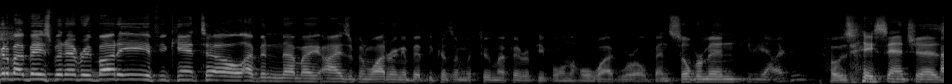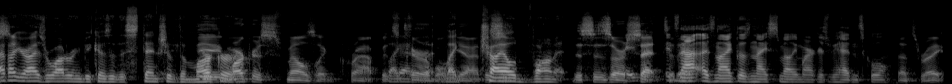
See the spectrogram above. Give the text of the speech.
Welcome to my basement, everybody. If you can't tell, I've been uh, my eyes have been watering a bit because I'm with two of my favorite people in the whole wide world: Ben Silverman, Give you allergies? Jose Sanchez. I thought your eyes were watering because of the stench of the marker. the marker. marker smells like crap. It's like, terrible. Like yeah, this is- child vomit. This is our It- set it's, today. not. It's not like those nice smelly markers we had in school. That's right.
